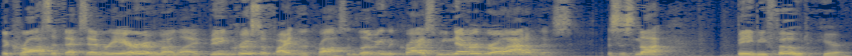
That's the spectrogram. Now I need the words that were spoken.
The cross affects every area of my life. Being crucified to the cross and living the Christ. We never grow out of this. This is not baby food here.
